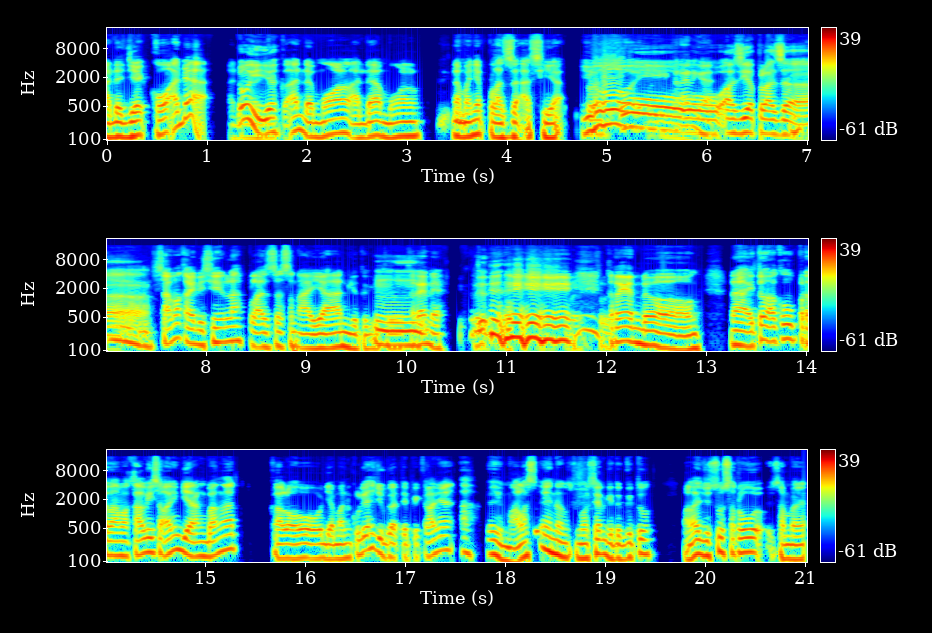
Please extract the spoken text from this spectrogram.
Ada Jeko ada. Ada Oh iya. Ada mall, ada mall namanya Plaza Asia. Yo, oh, keren nggak? Asia Plaza. Hmm, sama kayak di sini lah Plaza Senayan gitu-gitu. Hmm. Keren ya? Keren dong. Nah, itu aku pertama kali soalnya jarang banget kalau zaman kuliah juga tipikalnya ah, eh malas eh nonton konser gitu-gitu. Malah justru seru sampai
